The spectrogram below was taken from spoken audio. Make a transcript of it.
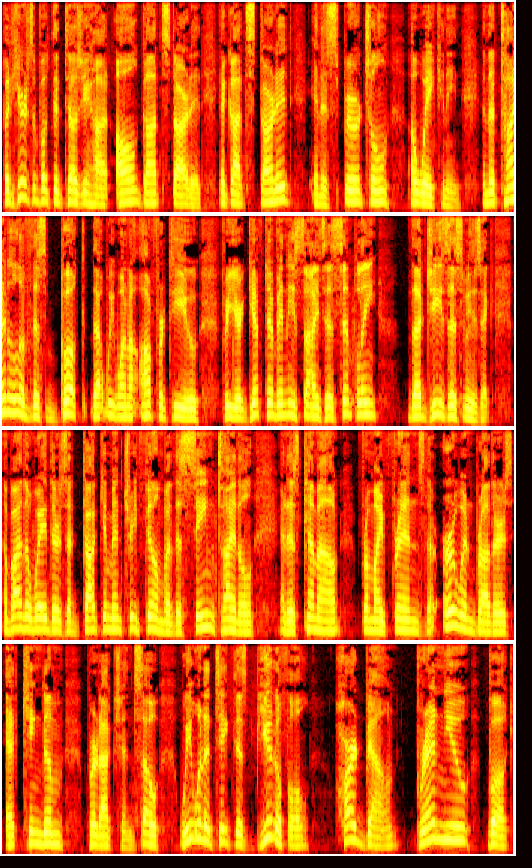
But here's a book that tells you how it all got started. It got started in a spiritual awakening. And the title of this book that we want to offer to you for your gift of any size is simply the Jesus music. And by the way, there's a documentary film by the same title that has come out from my friends, the Erwin brothers at Kingdom Productions. So we want to take this beautiful, hardbound, brand new book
